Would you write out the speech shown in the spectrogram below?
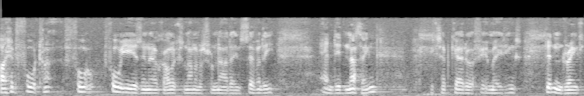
I had four, t- four, four years in Alcoholics Anonymous from 1970 and did nothing except go to a few meetings, didn't drink,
